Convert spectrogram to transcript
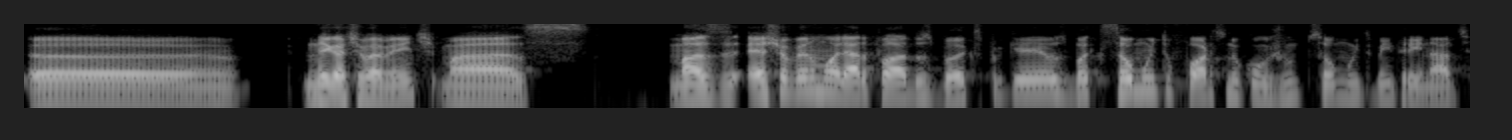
uh, negativamente, mas Mas é chovendo molhado falar dos Bucks, porque os Bucks são muito fortes no conjunto, são muito bem treinados.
